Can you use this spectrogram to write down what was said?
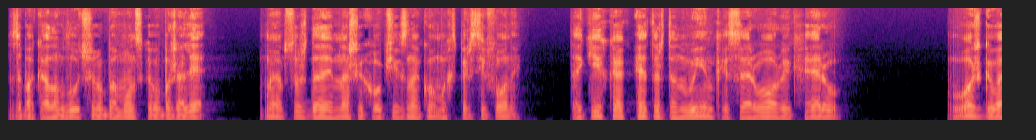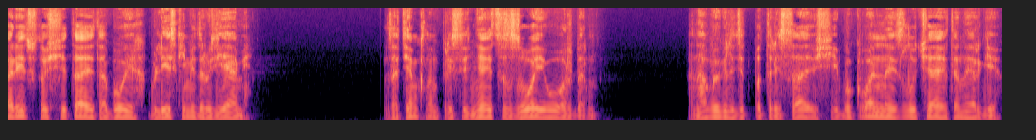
За бокалом лучшего бомонского божале мы обсуждаем наших общих знакомых с Персифоны, таких как Этертон Уинк и сэр Уорвик Хэрроу. Уош говорит, что считает обоих близкими друзьями. Затем к нам присоединяется Зои Уошберн. Она выглядит потрясающе и буквально излучает энергию.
